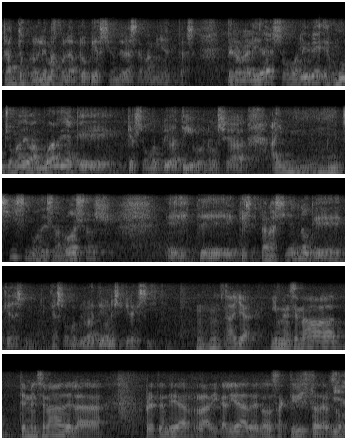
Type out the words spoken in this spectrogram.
tantos problemas con la apropiación de las herramientas. Pero en realidad el software libre es mucho más de vanguardia que, el software privativo, ¿no? O sea, hay muchísimos desarrollos este, que se están haciendo que, que, el software privativo ni siquiera existe. Ah, ya. Y mencionaba, te mencionaba de la pretendida radicalidad de los activistas del Bien,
